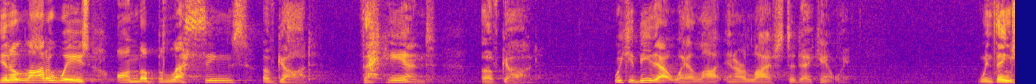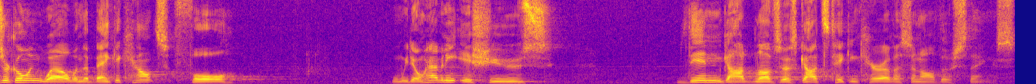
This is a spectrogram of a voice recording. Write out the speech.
in a lot of ways on the blessings of God, the hand of God. We can be that way a lot in our lives today, can't we? When things are going well, when the bank account's full, when we don't have any issues, then God loves us, God's taking care of us, and all those things.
